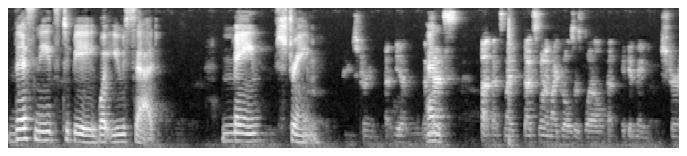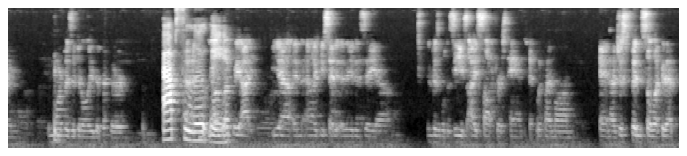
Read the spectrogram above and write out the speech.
This needs to be what you said mainstream. Mainstream, yeah. And, and that's, uh, that's, my, that's one of my goals as well, make it mainstream. The more visibility, the better. Absolutely. Uh, luckily, I, yeah, and, and, like you said, it, it is a. Uh, invisible disease I saw firsthand with my mom, and I've just been so lucky that,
